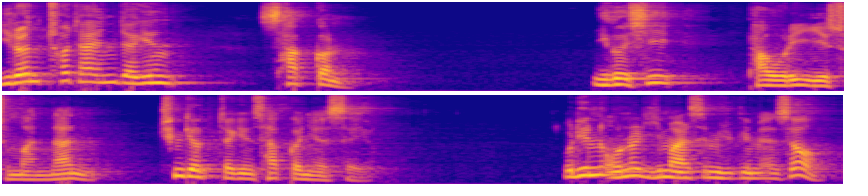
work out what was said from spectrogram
이런 초자연적인 사건 이것이 바울이 예수 만난 충격적인 사건이었어요. 우리는 오늘 이 말씀 읽으면서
